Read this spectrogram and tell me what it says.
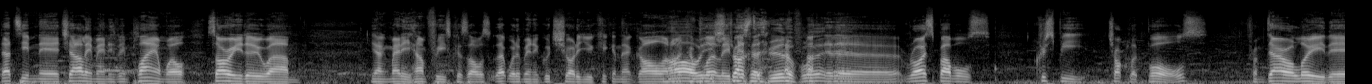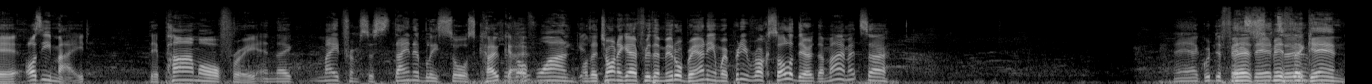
that's him there. Charlie, man, he's been playing well. Sorry to um, young Matty Humphreys because I was that would have been a good shot of you kicking that goal, and I Oh, he completely struck missed it beautifully, They're the rice bubbles, crispy chocolate balls from Darrell Lea. They're Aussie made. They're palm oil free and they're made from sustainably sourced cocoa. off one. Well, they're trying to go through the middle, Brownie, and we're pretty rock solid there at the moment. So, yeah, good defence there Smith too. again.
